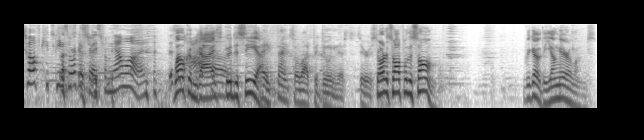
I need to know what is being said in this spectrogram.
12 piece orchestras from now on. This Welcome, awesome. guys. Good to see you. Hey, thanks a lot for doing this. Seriously. Start us off with a song. Here we go, The Young Heirlooms.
